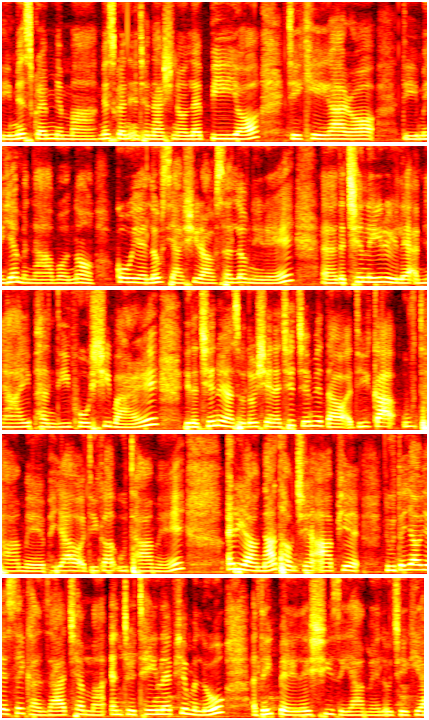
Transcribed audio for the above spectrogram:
ဒီ Miss Grand Myanmar Miss Grand International လည်းပြီးရော JK ကတော့ဒီမရက်မနာပေါ့နော်ကိုယ့်ရဲ့လှုပ်ရှားရှိတာကိုဆက်လုပ်နေတယ်အဲတချင်းလေးတွေလည်းအများကြီးဖန်တီးဖို့ရှိပါတယ်ဒီတချင်းတွေကဆိုလို့ရှိရင်လည်းချစ်ချင်းမြတ်တာကိုအဓိကဥထားမယ်ဖះကိုအဓိကဥထားမယ်အဲ့ဒီအောင်နားထောင်ခြင်းအဖြစ်လူတစ်ယောက်ရဲ့စိတ်ခံစားချက်မှာ entertain လည်းဖြစ်မလို့အတိတ်ပဲလည်းရှိစေရမယ်လို့ JK က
